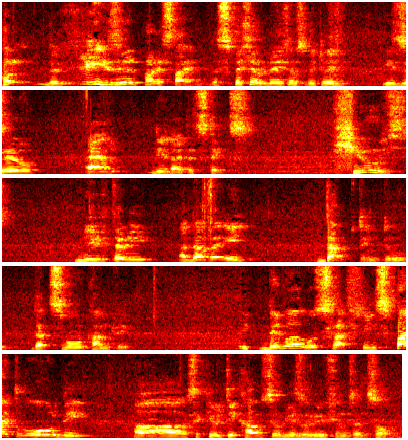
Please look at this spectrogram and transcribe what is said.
The Israel-Palestine, the special relations between Israel and the United States. Huge military and other aid dumped into that small country. It never was slashed, in spite of all the uh, Security Council resolutions and so on.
